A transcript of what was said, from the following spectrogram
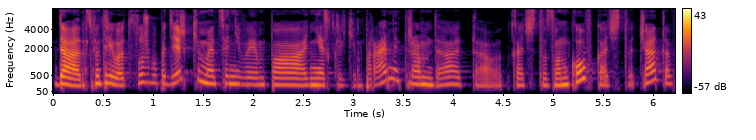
Да, смотри, вот службу поддержки мы оцениваем по нескольким параметрам, да, это вот качество звонков, качество чатов.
